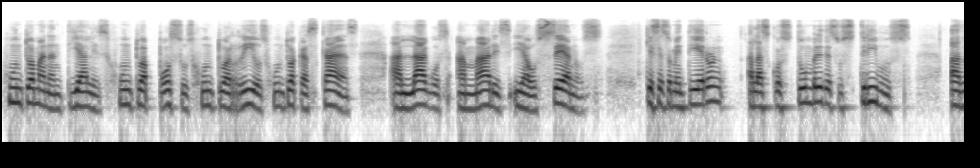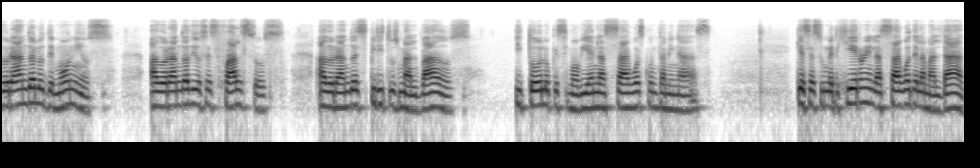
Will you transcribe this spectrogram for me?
junto a manantiales, junto a pozos, junto a ríos, junto a cascadas, a lagos, a mares y a océanos, que se sometieron a las costumbres de sus tribus, adorando a los demonios, adorando a dioses falsos, adorando a espíritus malvados y todo lo que se movía en las aguas contaminadas, que se sumergieron en las aguas de la maldad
